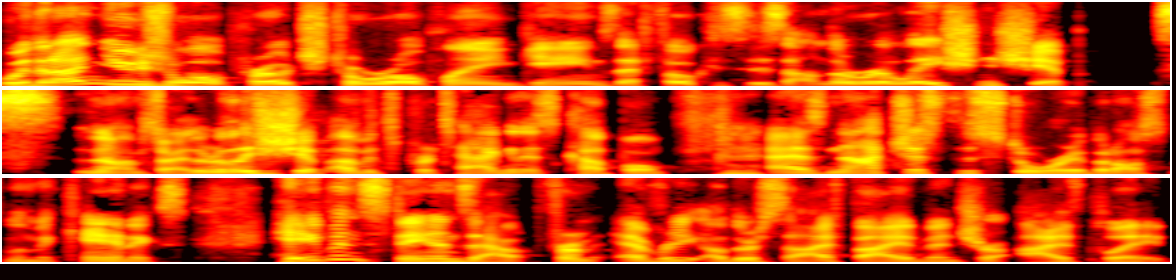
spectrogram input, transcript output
with an unusual approach to role-playing games that focuses on the relationship no, I'm sorry, the relationship of its protagonist couple as not just the story, but also the mechanics, Haven stands out from every other sci-fi adventure I've played.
